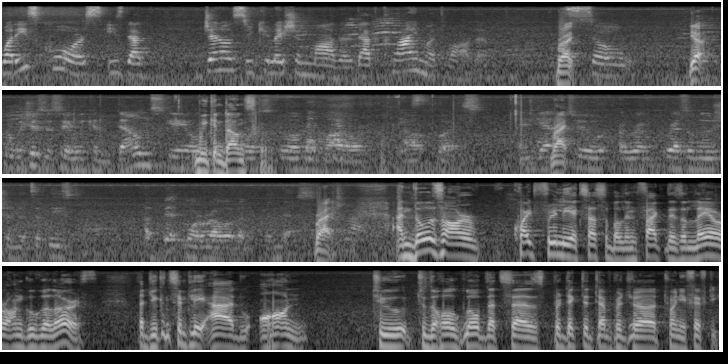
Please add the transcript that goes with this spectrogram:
What is coarse is that general circulation model, that climate model. Right. So. Yeah. Which is to say we can downscale. We can downscale. Global model outputs and get right. to a re resolution that's at least a bit more relevant than this. Right. And those are quite freely accessible. In fact, there's a layer on Google Earth that you can simply add on to, to the whole globe that says predicted temperature 2050.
